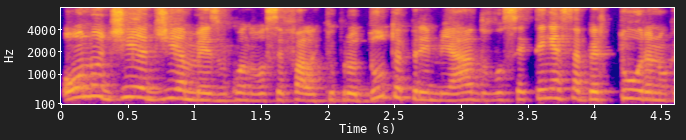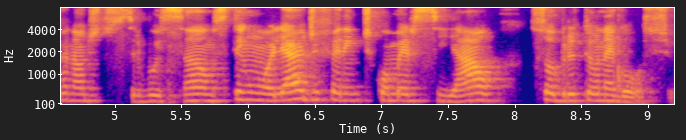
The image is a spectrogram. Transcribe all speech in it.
ou no dia a dia mesmo, quando você fala que o produto é premiado, você tem essa abertura no canal de distribuição, você tem um olhar diferente comercial sobre o teu negócio?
